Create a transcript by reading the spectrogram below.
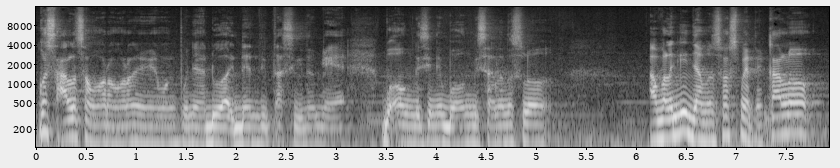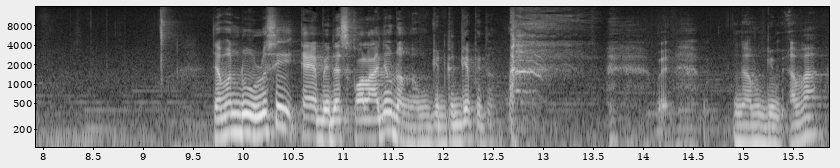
gue salut sama orang-orang yang emang punya dua identitas gitu kayak bohong di sini bohong di sana terus lo apalagi zaman sosmed ya kalau zaman dulu sih kayak beda sekolah aja udah nggak mungkin ke gap itu. Nggak mungkin apa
